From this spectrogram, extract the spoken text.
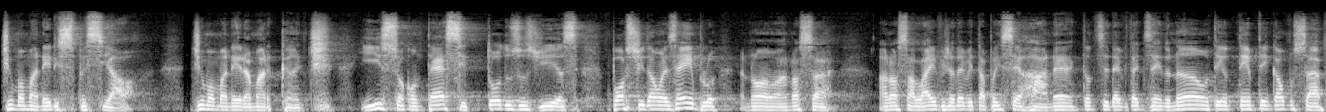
de uma maneira especial, de uma maneira marcante. E isso acontece todos os dias. Posso te dar um exemplo? A nossa a nossa live já deve estar para encerrar, né? Então você deve estar dizendo: não, tenho tempo, tenho que almoçar.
